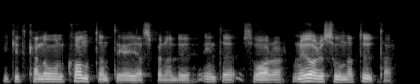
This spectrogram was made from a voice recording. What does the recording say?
Vilket kanon-content det är Jesper när du inte svarar. Nu har du zonat ut här.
